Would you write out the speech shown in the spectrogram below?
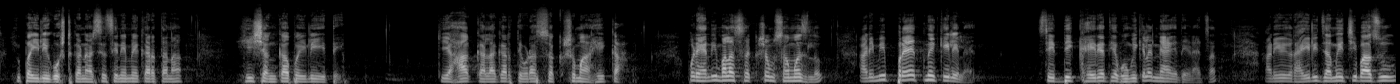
ही पहिली गोष्ट. कारण असे सिनेमे करताना ही शंका पहिली येते की हा कलाकार तेवढा सक्षम आहे का? पण ह्यांनी मला सक्षम समजलं आणि मी प्रयत्न केलेला आहे सिद्धिक खैरियत या भूमिकेला न्याय देण्याचा. आणि राहिली जमेची बाजू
